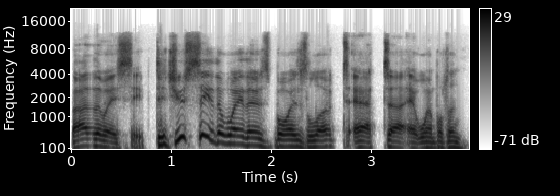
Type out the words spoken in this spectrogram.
by the way, Steve, did you see the way those boys looked at uh, at Wimbledon?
